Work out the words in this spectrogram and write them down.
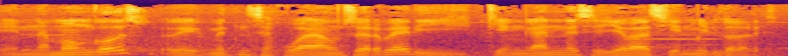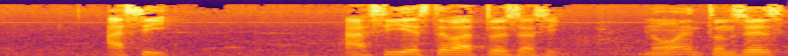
en Among Us, eh, métense a jugar a un server y quien gane se lleva 100 mil dólares. Así. Así, este vato es así, ¿no? Entonces,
